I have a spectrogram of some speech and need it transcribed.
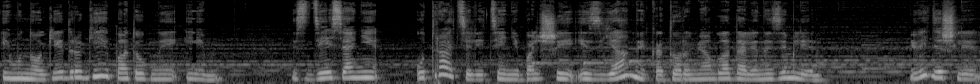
и многие другие подобные им. Здесь они утратили те небольшие изъяны, которыми обладали на Земле. Видишь ли,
